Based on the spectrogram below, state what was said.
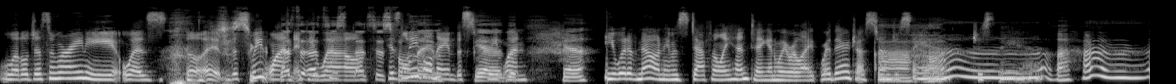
little Justin Guarini was the, the sweet one, if you will. His, that's his, his legal name. name. the sweet yeah, the, one. Yeah. You would have known. He was definitely hinting, and we were like, "We're there, Justin. Uh-huh. Just say it. Just say it." Uh-huh.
